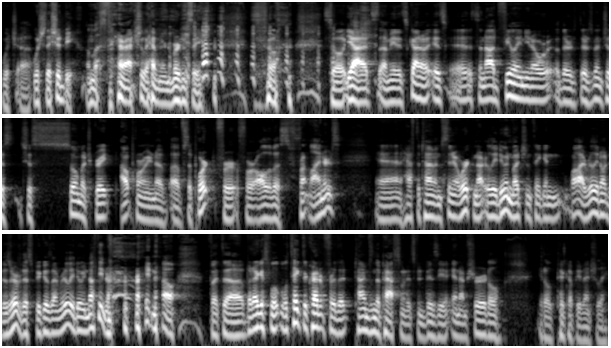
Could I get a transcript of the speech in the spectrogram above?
which uh, which they should be unless they're actually having an emergency. so so yeah, it's I mean it's kind of it's it's an odd feeling, you know. There's there's been just just so much great outpouring of, of support for for all of us frontliners. And half the time I'm sitting at work, not really doing much, and thinking, "Wow, I really don't deserve this because I'm really doing nothing right now." But uh, but I guess we'll we'll take the credit for the times in the past when it's been busy, and I'm sure it'll it'll pick up eventually.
